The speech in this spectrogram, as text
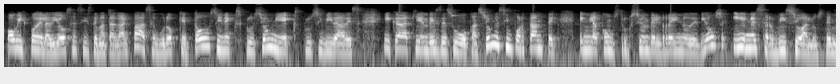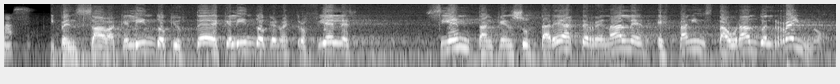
obispo de la diócesis de Matagalpa, aseguró que todos sin exclusión ni exclusividades y cada quien desde su vocación es importante en la construcción del reino de Dios y en el servicio a los demás. Y pensaba, qué lindo que ustedes, qué lindo que nuestros fieles sientan que en sus tareas terrenales están instaurando el reino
